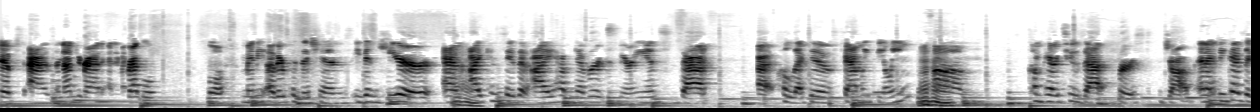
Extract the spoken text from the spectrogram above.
as an undergrad and in my grad school, many other positions, even here, and mm-hmm. I can say that I have never experienced that, that collective family feeling mm-hmm. um, compared to that first job. And I think as a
